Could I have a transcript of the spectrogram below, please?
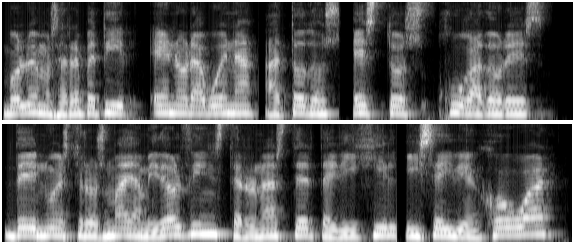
Volvemos a repetir, enhorabuena a todos estos jugadores de nuestros Miami Dolphins, Terronaster, Tyree Hill y Sabian Howard.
